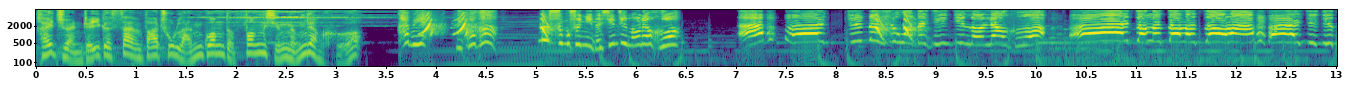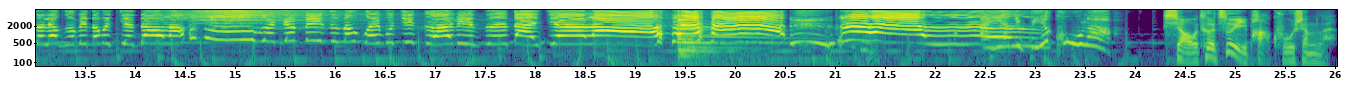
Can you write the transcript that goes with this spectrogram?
还卷着一个散发出蓝光的方形能量盒。卡比，你快看，那是不是你的星际能量盒？啊啊！真的是我的星际能量盒！啊，糟了糟了糟了！啊，星际能量盒被他小特最怕哭声了，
